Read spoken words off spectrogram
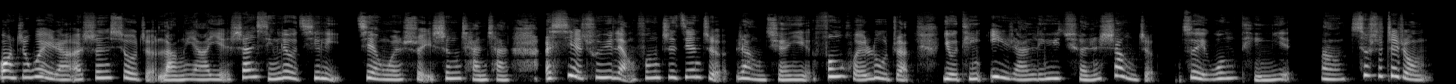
望之蔚然而深秀者，琅琊也。山行六七里，见闻水声潺潺，而泻出于两峰之间者，让泉也。峰回路转，有亭翼然临于泉上者，醉翁亭也。”嗯，就是这种，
